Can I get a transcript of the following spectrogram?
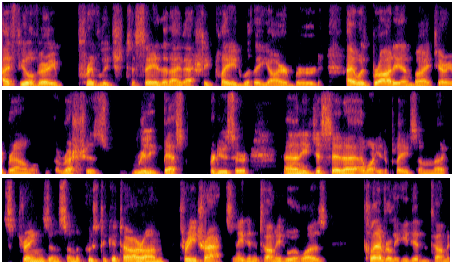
I, feel very privileged to say that I've actually played with a Yardbird. I was brought in by Terry Brown, Rush's really best producer, and he just said, "I, I want you to play some uh, strings and some acoustic guitar on three tracks." And he didn't tell me who it was. Cleverly, he didn't tell me.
